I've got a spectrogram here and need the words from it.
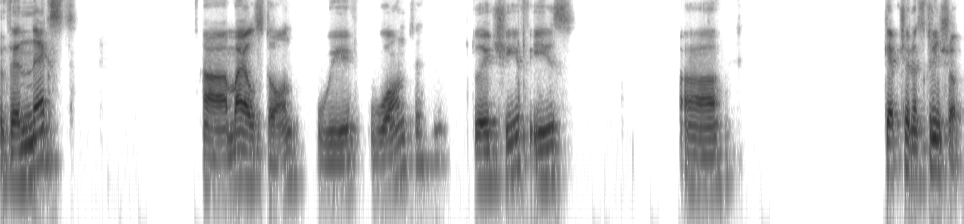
The next uh, milestone we want to achieve is uh, capture a screenshot.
